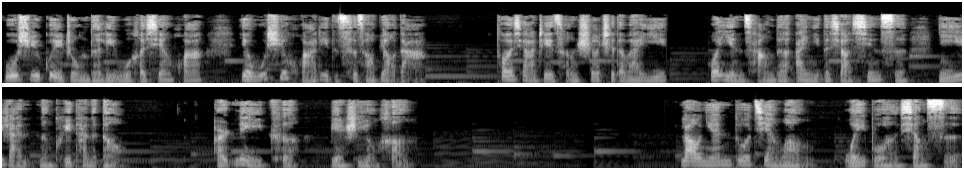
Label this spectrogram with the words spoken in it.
无需贵重的礼物和鲜花，也无需华丽的辞藻表达，脱下这层奢侈的外衣，我隐藏的爱你的小心思，你依然能窥探得到，而那一刻便是永恒。老年多健忘，唯不忘相思。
